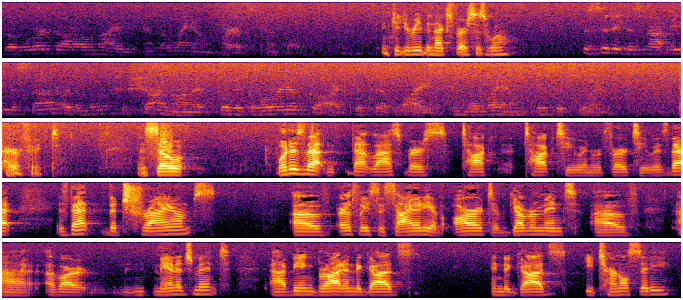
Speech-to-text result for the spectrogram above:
the, the Lord God Almighty and the Lamb are its temple. And could you read the next verse as well? The city does not need the sun or the moon to shine on it, for the glory of God gives it light, and the Lamb is its lamp. Perfect. And so, what does that, that last verse talk, talk to and refer to? Is that, is that the triumphs of earthly society, of art, of government, of, uh, of our management uh, being brought into God's, into God's eternal city?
